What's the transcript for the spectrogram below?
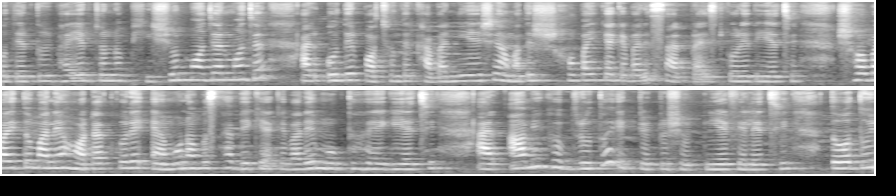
ওদের দুই ভাইয়ের জন্য ভীষণ মজার মজার। আর ওদের পছন্দের খাবার নিয়ে এসে আমাদের সবাইকে একেবারে সারপ্রাইজ করে দিয়েছে। সবাই তো মানে হঠাৎ করে এমন অবস্থা দেখে একেবারে মুগ্ধ হয়ে গিয়েছি। আর আমি খুব দ্রুত একটু একটু শ্যুট নিয়ে ফেলেছি। তো দুই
